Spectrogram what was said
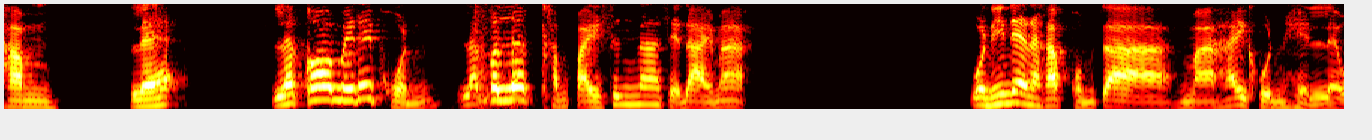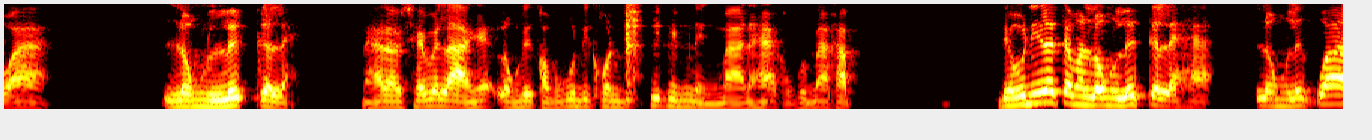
ทำและ แล้วก็ไม่ได้ผลแล้วก็เลิกทำไปซึ่งน่าเสียดายมาก วันนี้เนี่ยนะครับ ผมจะมาให้คุณเห็นเลยว่า ลงลึกกันเลยนะฮะเราใช้เวลาเงี้ยลงลึกขอบคุณที่คนที่พิมพ์หนึ่งมานะฮะขอบคุณมากครับ เดี๋ยววันนี้เราจะมาลงลึกกันเลยฮะ ลงลึกว่า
